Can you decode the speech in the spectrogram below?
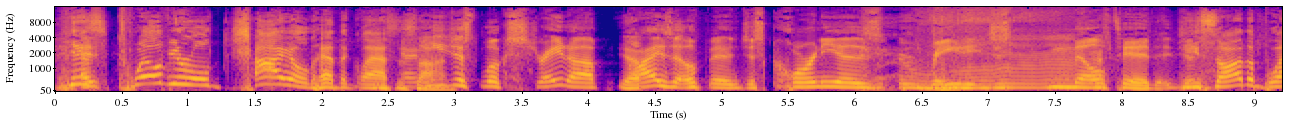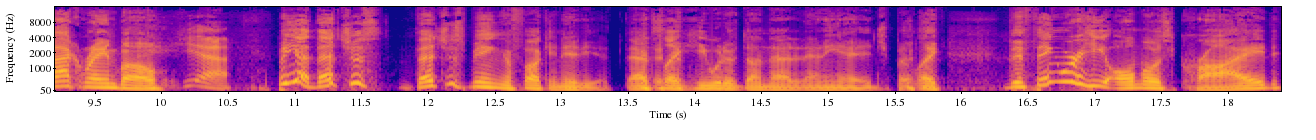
his twelve-year-old child had the glasses and, on. he just looked straight up, Yep. eyes open, just corneas radiant, just melted. he saw the black rainbow. yeah. But yeah, that's just that's just being a fucking idiot. That's like he would have done that at any age. But like the thing where he almost cried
